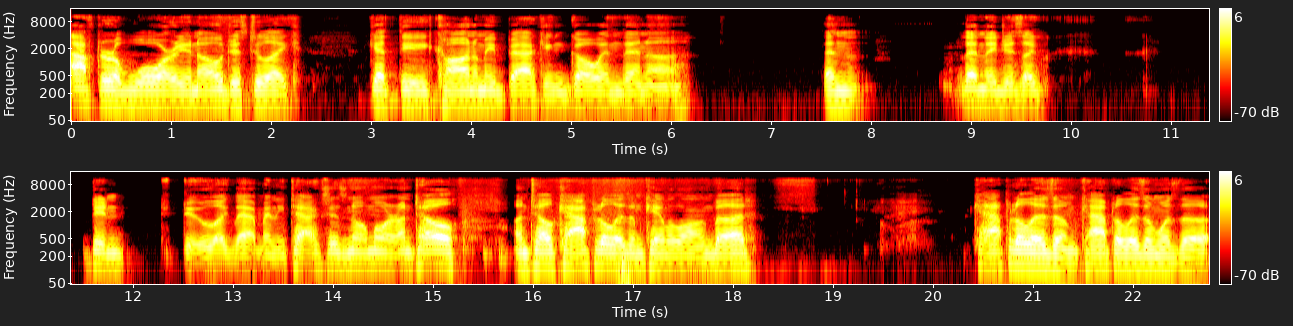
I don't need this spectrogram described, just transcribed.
after a war, you know, just to like get the economy back and going then uh then then they just like didn't do like that many taxes no more until until capitalism came along, bud. Capitalism. Capitalism was the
